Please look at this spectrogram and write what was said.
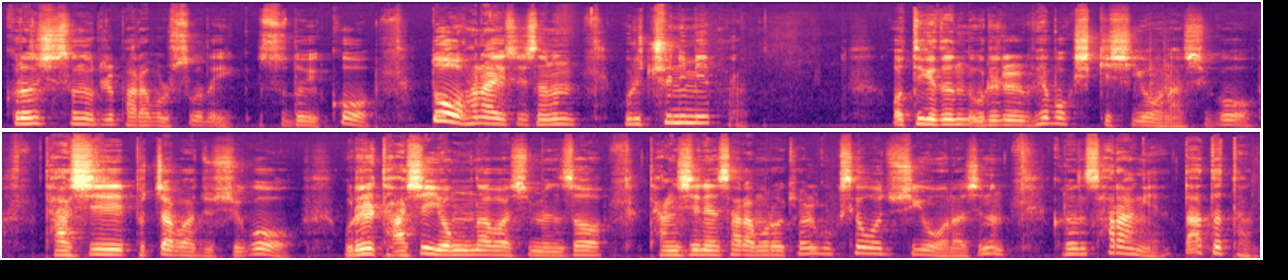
그런 시선으로 우리를 바라볼 수도 있고 또 하나의 시선은 우리 주님이 바라보. 어떻게든 우리를 회복시키시기 원하시고 다시 붙잡아 주시고 우리를 다시 용납하시면서 당신의 사람으로 결국 세워 주시기 원하시는 그런 사랑의 따뜻한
